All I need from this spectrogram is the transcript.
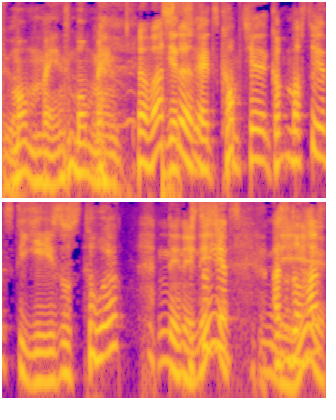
zu führen. Moment, Moment. Ja, was jetzt, denn? jetzt kommt hier, kommt, machst du jetzt die Jesus-Tour? nee, nee, Ist nee. jetzt, also nee. du hast,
